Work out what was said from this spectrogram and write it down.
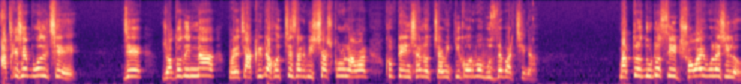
আজকে সে বলছে যে যতদিন না মানে চাকরিটা হচ্ছে, স্যার, বিশ্বাস করুন, আমার খুব টেনশান হচ্ছে, আমি কি করব বুঝতে পারছি না। মাত্র দুটো সিট সবাই বলেছিল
